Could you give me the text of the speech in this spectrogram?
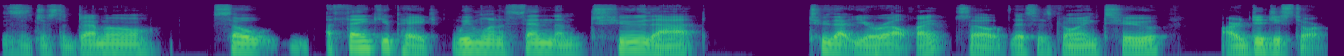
this is just a demo. So a thank you page, we want to send them to that to that URL, right? So this is going to our Digistore.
